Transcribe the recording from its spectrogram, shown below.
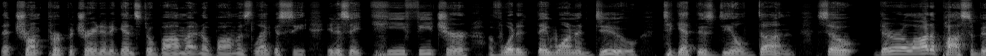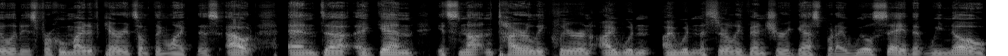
that Trump perpetrated against Obama and Obama's legacy. It is a key feature of what they want to do to get this deal done. So there are a lot of possibilities for who might have carried something like this out and uh, again it's not entirely clear and i wouldn't i wouldn't necessarily venture a guess but i will say that we know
